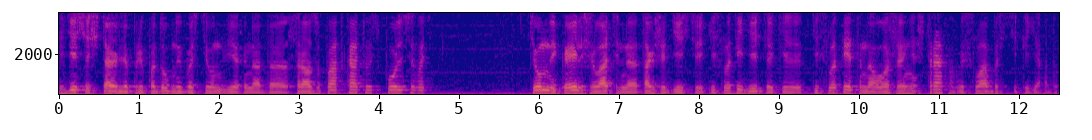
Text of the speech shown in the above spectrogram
Здесь, я считаю, для преподобной бастион веры надо сразу по откату использовать. Темный КЛ желательно также действие кислоты. Действие кислоты это наложение штрафов и слабости к яду.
